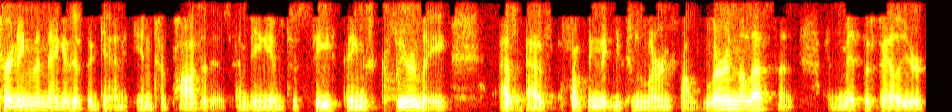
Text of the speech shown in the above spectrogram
Turning the negatives again into positives and being able to see things clearly as as something that you can learn from. Learn the lesson. Admit the failure.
